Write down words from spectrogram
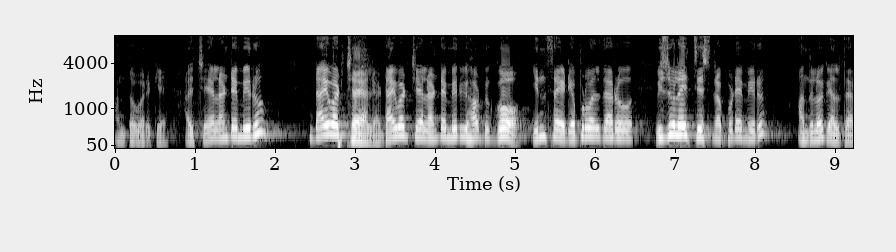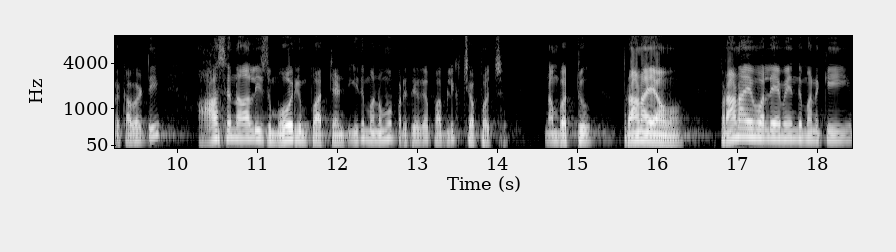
అంతవరకే. అది చేయాలంటే మీరు డైవర్ట్ చేయాలి. డైవర్ట్ చేయాలంటే మీరు you have to go inside. ఎప్పుడు వెళ్తారు? విజువలైజ్ చేసినప్పుడే మీరు అందులోకి వెళ్తారు. కాబట్టి ఆసనాలు ఈజ్ మోర్ ఇంపార్టెంట్. ఇది మనము ప్రతిగా పబ్లిక్ చెప్పచ్చు. నంబర్ టూ ప్రాణాయామం. ప్రాణాయామం వల్ల ఏమైంది మనకి?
